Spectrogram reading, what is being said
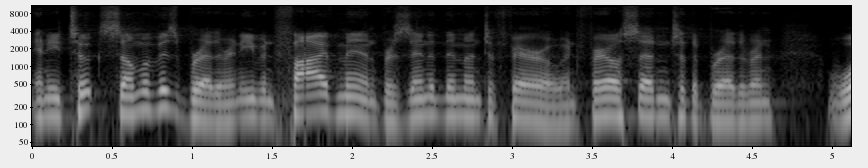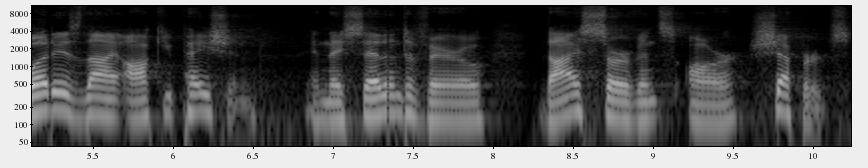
And he took some of his brethren, even five men, presented them unto Pharaoh. And Pharaoh said unto the brethren, What is thy occupation? And they said unto Pharaoh, Thy servants are shepherds,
